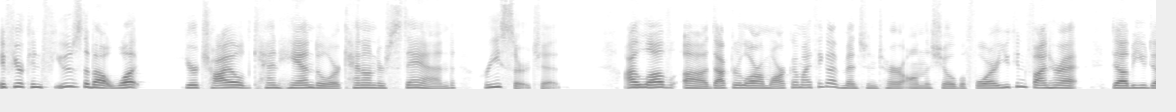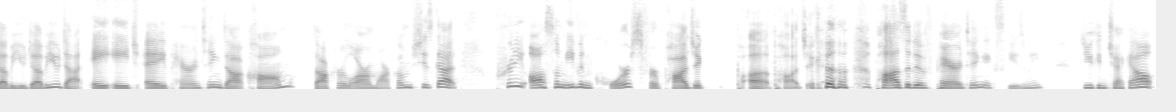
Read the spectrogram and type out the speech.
If you're confused about what your child can handle or can understand, research it. I love uh, Dr. Laura Markham. I think I've mentioned her on the show before. You can find her at www.ahaparenting.com. Dr. Laura Markham. She's got pretty awesome even course for project uh, project positive parenting, excuse me. You can check out.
